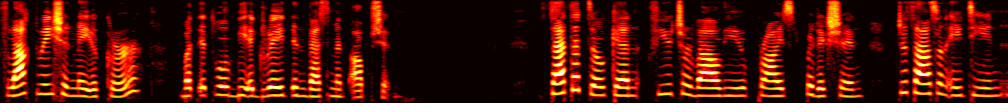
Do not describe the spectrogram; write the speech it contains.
fluctuation may occur but it will be a great investment option. Theta token future value price prediction 2018,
